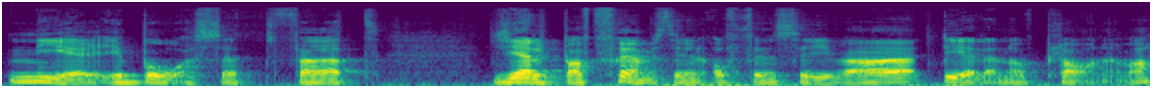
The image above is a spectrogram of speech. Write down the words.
ner i båset för att hjälpa främst i den offensiva delen av planen va?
